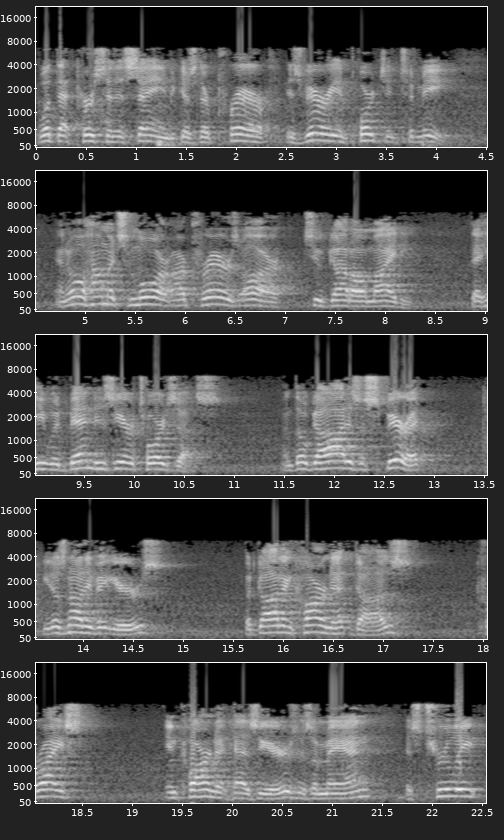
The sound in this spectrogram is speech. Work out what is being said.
what that person is saying because their prayer is very important to me. And oh, how much more our prayers are to God Almighty, that He would bend His ear towards us. And though God is a spirit, He does not have ears, but God incarnate does. Christ incarnate has ears as a man, is truly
